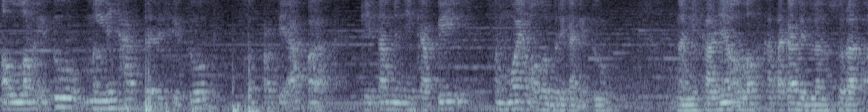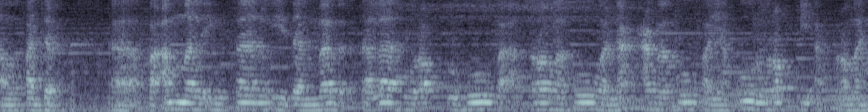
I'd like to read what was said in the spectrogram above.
Allah itu melihat dari situ seperti apa kita menyikapi semua yang Allah berikan itu. Nah, misalnya Allah katakan di dalam surat Al-Fajr, eh, fa'ammal insanu idza mabtalahu rabbuhu fa'akramahu wa na'amahu fayaqulu rabbi akraman.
